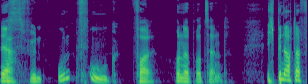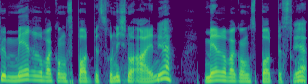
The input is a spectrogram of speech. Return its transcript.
Ja, Was ist für ein Unfug. voll, 100 Prozent. Ich bin auch dafür mehrere Waggons Bordbistro, nicht nur ein, Ja, mehrere Waggons Bordbistro. ja.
